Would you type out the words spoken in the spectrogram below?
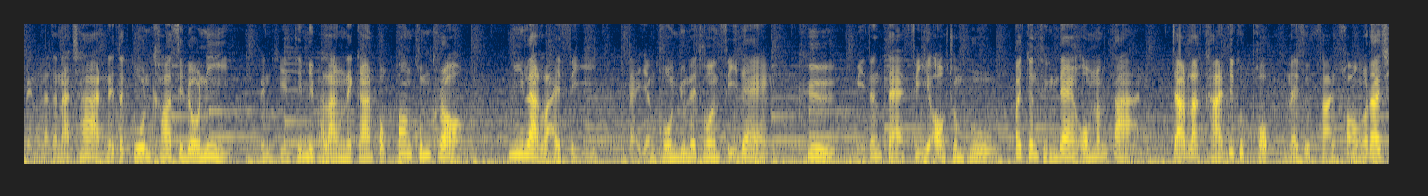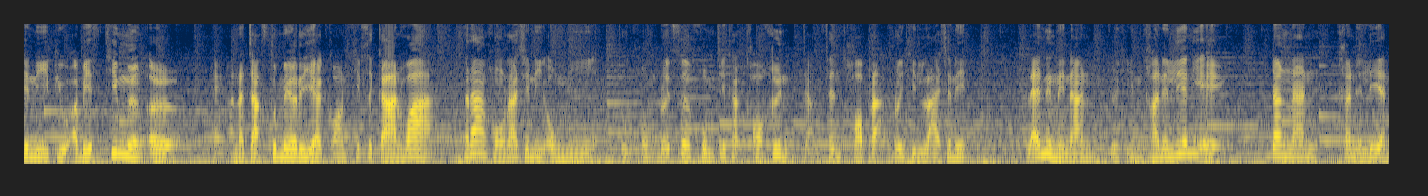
เป็นรัตนชาติในตระกูลคาซิโดนีเป็นหินที่มีพลังในการปกป้องคุ้มครอง มีหลากหลายสี แต่ยังคงอยู่ในโทนสีแดง คือมีตั้งแต่สีออกชมพู ไปจนถึงแดงอมน้ำตาล จากหลักฐานที่ขุดพบในสุสานของราชินีพิวอบิสที่เมืองเออร์ แห่งอาณาจักรซูเมเรียก่อนคริสตกาลว่า ร่างของราชินีองค์นี้ถูกห่มด้วยเสื้อคลุมที่ถักทอขึ้นจากเส้นทอประด้วยหินหลายชนิด และหนึ่งในนั้นคือหินคาเนเลียนนี่เอง ดังนั้นคาเนเลียน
